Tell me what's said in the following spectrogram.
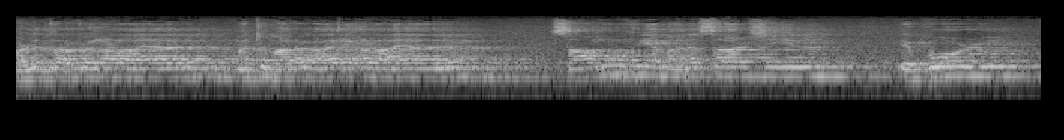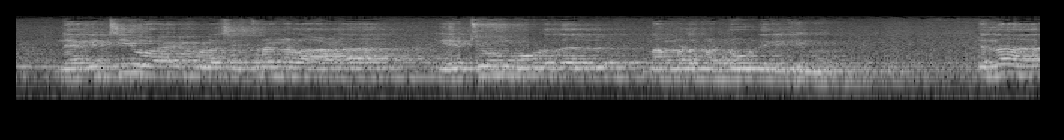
പള്ളിത്തർക്കങ്ങളായാലും മറ്റു പല കാര്യങ്ങളായാലും സാമൂഹിക മനസാക്ഷിയിൽ എപ്പോഴും നെഗറ്റീവായിട്ടുള്ള ചിത്രങ്ങളാണ് ഏറ്റവും കൂടുതൽ നമ്മൾ കണ്ടുകൊണ്ടിരിക്കുന്നത്. എന്നാൽ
